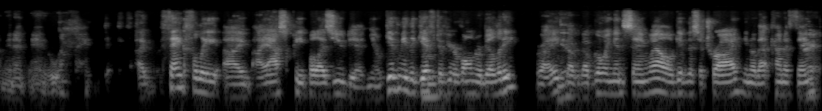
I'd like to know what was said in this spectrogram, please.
I mean, I, I thankfully I, I ask people as you did, you know, give me the gift mm-hmm. of your vulnerability, right? Yeah. Of, of, going in saying, well, I'll give this a try, you know, that kind of thing. Right.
